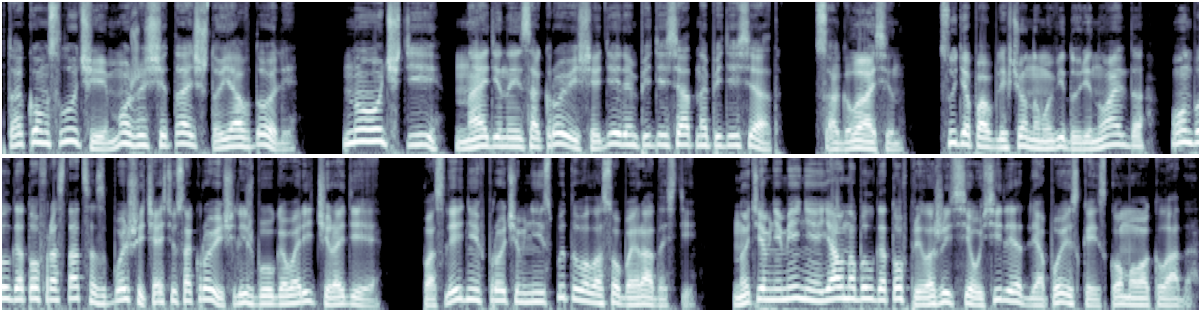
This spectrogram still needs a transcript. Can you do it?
В таком случае можешь считать, что я в доле. Но учти, найденные сокровища делим 50 на 50. Согласен. Судя по облегченному виду Ринуальда, он был готов расстаться с большей частью сокровищ, лишь бы уговорить чародея. Последний, впрочем, не испытывал особой радости, но тем не менее явно был готов приложить все усилия для поиска искомого клада.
